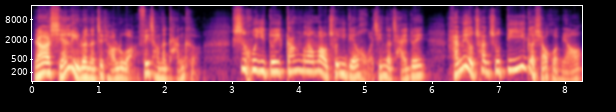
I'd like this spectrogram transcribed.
然而，弦理论的这条路啊，非常的坎坷，似乎一堆刚刚冒出一点火星的柴堆，还没有窜出第一个小火苗，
